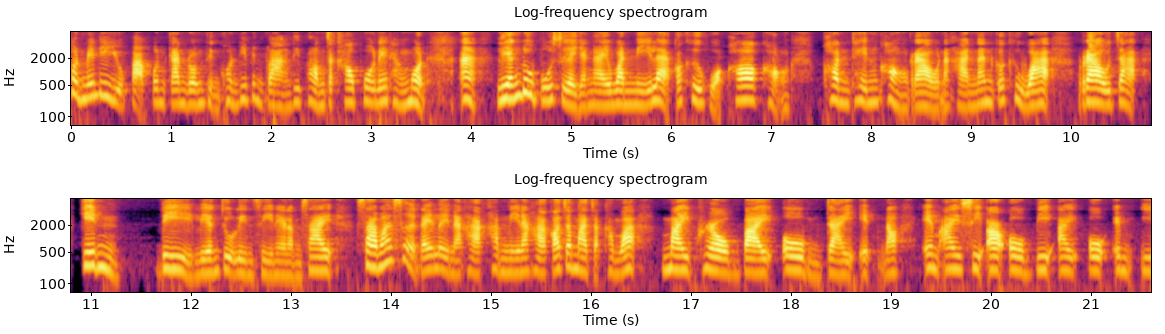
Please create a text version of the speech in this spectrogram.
คนไม่ดีอยู่ปะปนกันรวมถึงคนที่เป็นกลางที่พร้อมจะเข้าพวกได้ทั้งหมดอะเลี้ยงดูปูเสือยังไงวันนี้แหละก็คือหัวข้อของคอนเทนต์ของเรานะคะ นั่นก็คือว่าเราจะกิน ดีเลี้ยงจุลินทรีย์ในลำไส้ สามารถเสิร์ชได้เลยนะคะคำนี้นะคะก็จะมาจากคำว่า microbiome diet เนาะ m i c r o b i o m e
